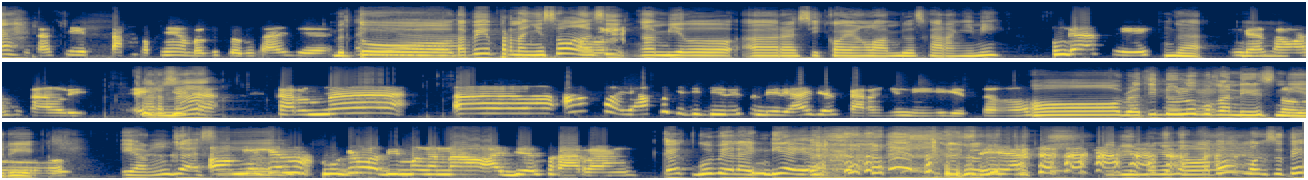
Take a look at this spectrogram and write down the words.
Kita sih takutnya yang bagus-bagus aja. betul Iya. tapi pernah nyesel gak sih ngambil eh, resiko yang lo ambil sekarang ini Enggak sih, enggak enggak Hmm. sama sekali. Karena? Iya, karena eh apa ya? Aku jadi diri sendiri aja sekarang ini gitu. Oh, berarti dulu Oke. bukan diri sendiri. Ya enggak sih. Oh, mungkin mungkin lebih mengenal aja sekarang. Eh gue belain dia ya. Iya. Lebih mengenal apa maksudnya?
